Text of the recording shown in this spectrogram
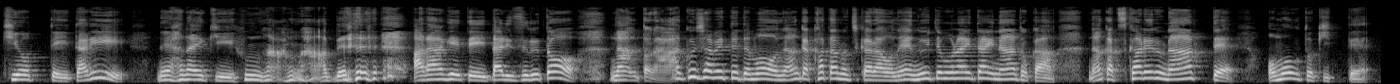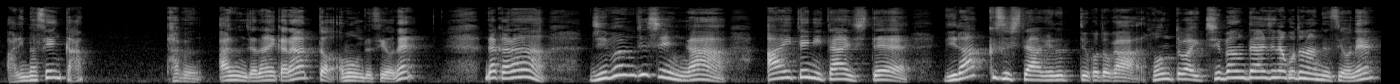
気負っていたり、ね、鼻息、ふんはふんはって 荒げていたりすると、なんとなく喋ってても、なんか肩の力をね、抜いてもらいたいなとか、なんか疲れるなって思う時ってありませんか？多分あるんじゃないかなと思うんですよね。だから、自分自身が相手に対してリラックスしてあげるっていうことが本当は一番大事なことなんですよね。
